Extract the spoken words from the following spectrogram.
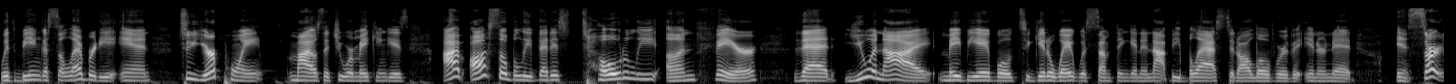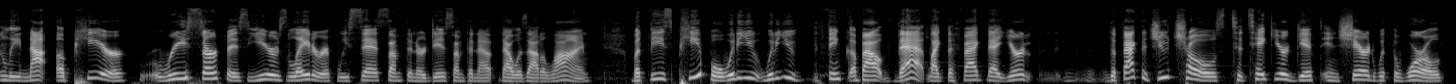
with being a celebrity. And to your point, Miles, that you were making is I also believe that it's totally unfair that you and I may be able to get away with something and not be blasted all over the internet and certainly not appear resurface years later if we said something or did something that, that was out of line. But these people what do you what do you think about that? Like the fact that you're the fact that you chose to take your gift and share it with the world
